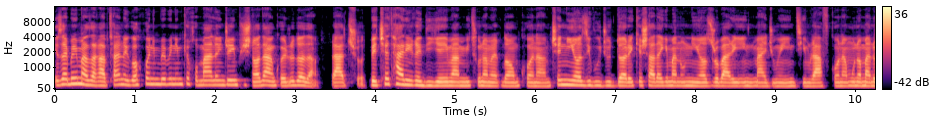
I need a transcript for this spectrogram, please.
یه ذره بریم از عقب‌تر نگاه کنیم ببینیم که خب من الان اینجا این پیشنهاد همکاری رو دادم رد شد. به چه طریق دیگه ای من می‌تونم اقدام کنم؟ چه نیازی وجود داره که شاید اگه من اون نیاز رو برای این مجموعه این تیم رفع کنم اونا منو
